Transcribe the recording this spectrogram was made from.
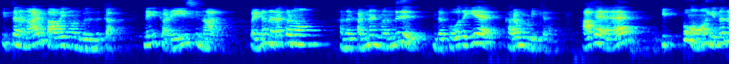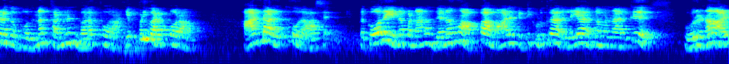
இத்தனை நாள் பாவை நோன்பு இருந்துட்டா. இன்னைக்கு கடைசி நாள். அப்ப என்ன நடக்கணும்? அந்த கண்ணன் வந்து இந்த கோதைய கரம் பிடிக்கிறான். ஆக இப்போ என்ன நடக்க போகுதுன்னா கண்ணன் வரப்போறான். எப்படி வரப்போறான்? ஆண்டாளுக்கு ஒரு ஆசை. இந்த கோதை என்ன பண்ணாலும் தினமும் அப்பா மாலை கட்டி கொடுக்குறாரு இல்லையா ரங்கமன்னாருக்கு? ஒரு நாள்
